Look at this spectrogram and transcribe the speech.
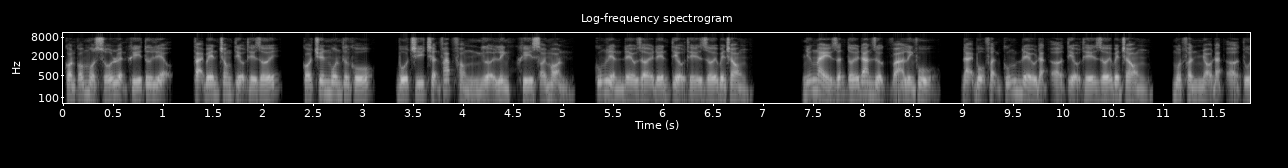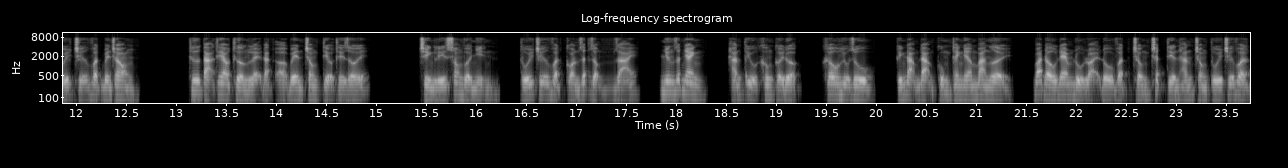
Còn có một số luyện khí tư liệu, tại bên trong tiểu thế giới, có chuyên môn thương khố, bố trí trận pháp phòng ngừa linh khí sói mòn, cũng liền đều rời đến tiểu thế giới bên trong. Những này dẫn tới đan dược và linh phủ, đại bộ phận cũng đều đặt ở tiểu thế giới bên trong, một phần nhỏ đặt ở túi chữ vật bên trong. Thư tạ theo thường lệ đặt ở bên trong tiểu thế giới. Trình lý xong vừa nhìn, túi chữ vật còn rất rộng rãi, nhưng rất nhanh, hắn tựu không cười được, khâu hữu du, kính đạm đạm cùng thanh em ba người, bắt đầu đem đủ loại đồ vật trồng chất tiến hắn trong túi chữ vật,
